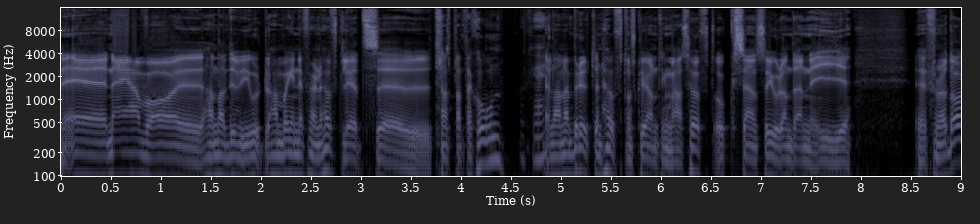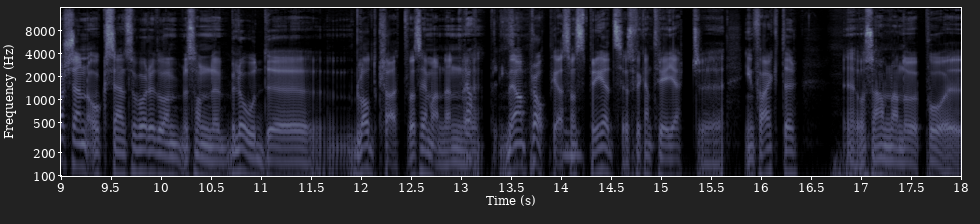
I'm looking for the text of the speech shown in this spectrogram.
Eh, nej, han var, eh, han, hade gjort, han var inne för en höftledstransplantation. Okej. Eller han har bruten höft, de skulle göra någonting med hans höft och sen så gjorde han den i eh, för några dagar sedan och sen så var det då en sån blod, eh, blodklart, vad säger man? En, Propp, liksom. Ja, en propp ja, som spred sig och så fick han tre hjärtinfarkter eh, och så hamnade han då på eh,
